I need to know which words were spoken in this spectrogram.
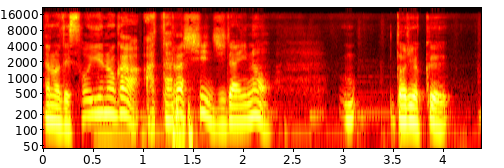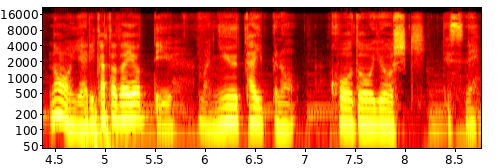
なのでそういうのが新しい時代の努力のやり方だよっていう、まあ、ニュータイプの行動様式ですね。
